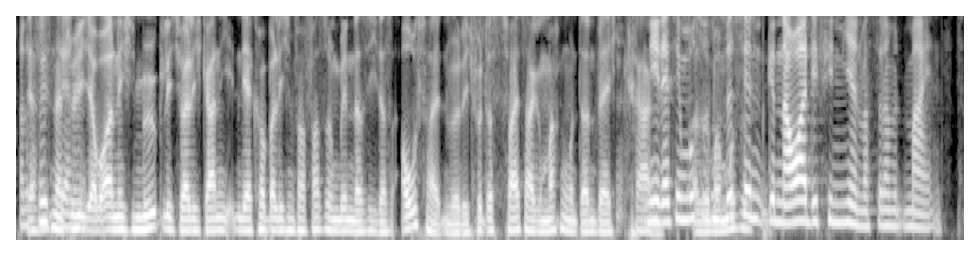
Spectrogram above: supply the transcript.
Aber Das, ist du ja natürlich nicht. aber auch nicht möglich, weil ich gar nicht in der körperlichen Verfassung bin, dass ich das aushalten würde. Ich würde das zwei Tage machen und dann wäre ich krank. Nee, deswegen musst Also du es ein bisschen genauer definieren, was du damit meinst.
